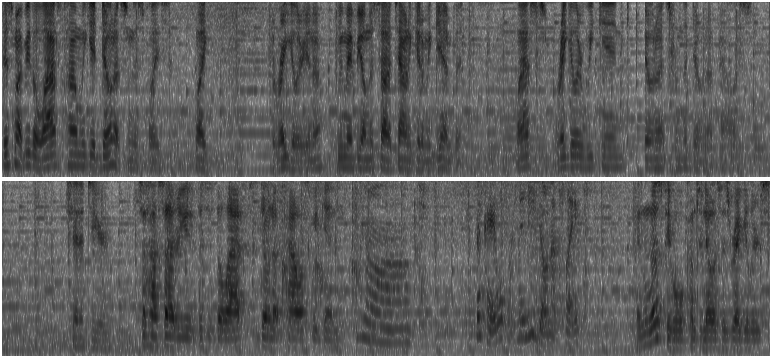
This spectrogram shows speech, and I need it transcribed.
this might be the last time we get donuts from this place. Like, the regular, you know? We may be on this side of town and get them again, but last regular weekend donuts from the Donut Palace. Shed a tear. So how sad are you that this is the last Donut Palace weekend? Aww. It's okay, we'll find a new donut place. And then those people will come to know us as regulars.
